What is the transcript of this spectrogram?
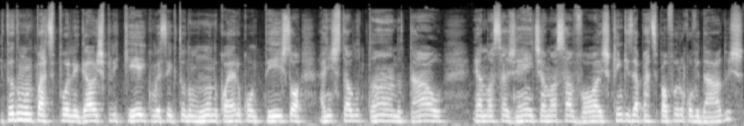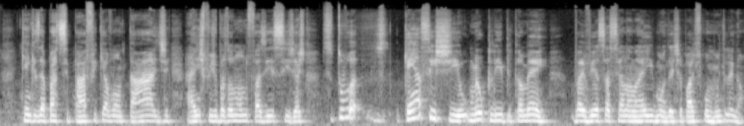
E todo mundo participou legal, eu expliquei, conversei com todo mundo, qual era o contexto, ó, a gente está lutando tal, é a nossa gente, é a nossa voz. Quem quiser participar foram convidados, quem quiser participar, fique à vontade. Aí a gente pediu para todo mundo fazer esse gesto. Se tu, quem assistiu o meu clipe também, vai ver essa cena lá e modéstia parte ficou muito legal.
